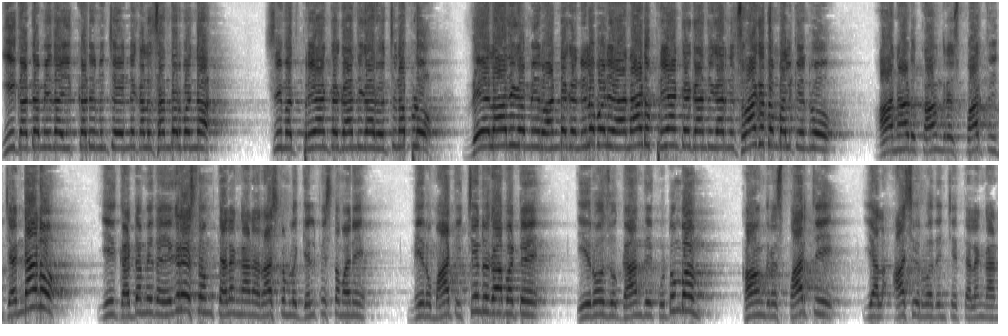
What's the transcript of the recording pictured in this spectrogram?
ఈ గడ్డ మీద ఇక్కడి నుంచే ఎన్నికల సందర్భంగా శ్రీమతి ప్రియాంక గాంధీ గారు వచ్చినప్పుడు వేలాదిగా మీరు అండగా నిలబడి ఆనాడు ప్రియాంక గాంధీ గారిని స్వాగతం పలికినరు ఆనాడు కాంగ్రెస్ పార్టీ జెండాను ఈ గడ్డ మీద ఎగరేస్తాం తెలంగాణ రాష్ట్రంలో గెలిపిస్తామని మీరు మాట ఇచ్చిండ్రు కాబట్టి ఈరోజు గాంధీ కుటుంబం కాంగ్రెస్ పార్టీ ఇవాళ ఆశీర్వదించి తెలంగాణ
